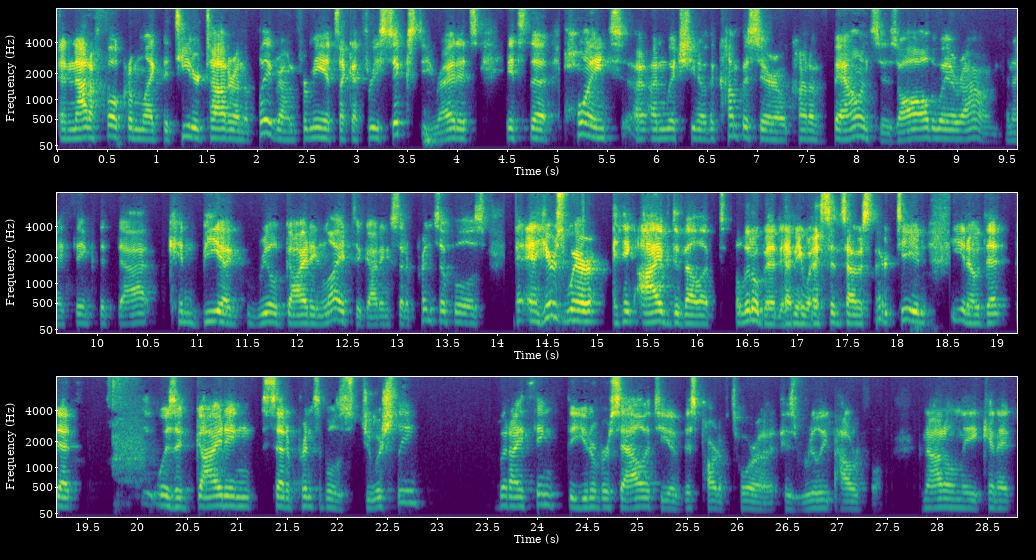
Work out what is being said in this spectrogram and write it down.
And not a fulcrum like the teeter totter on the playground. For me, it's like a 360, right? It's it's the point uh, on which you know the compass arrow kind of balances all the way around. And I think that that can be a real guiding light, a guiding set of principles. And here's where I think I've developed a little bit anyway since I was 13. You know that that it was a guiding set of principles Jewishly, but I think the universality of this part of Torah is really powerful. Not only can it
